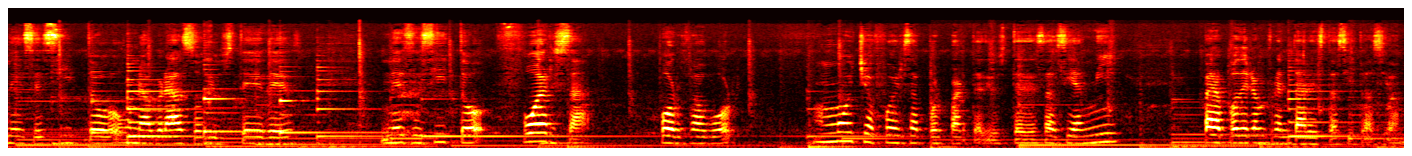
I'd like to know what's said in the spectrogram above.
necesito un abrazo de ustedes, necesito fuerza, por favor, mucha fuerza por parte de ustedes hacia mí para poder enfrentar esta situación.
